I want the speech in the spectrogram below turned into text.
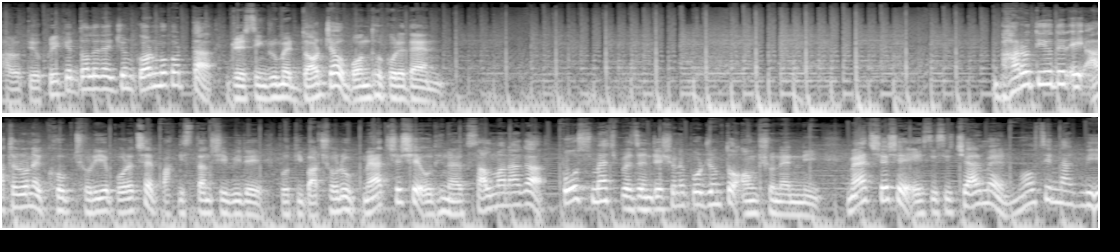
ভারতীয় ক্রিকেট দলের একজন কর্মকর্তা। ড্রেসিং রুমের দরজাও বন্ধ করে দেন। ভারতীয়দের এই আচরণে ক্ষোভ ছড়িয়ে পড়েছে পাকিস্তান শিবিরে। প্রতিবাদ স্বরূপ ম্যাচ শেষে অধিনায়ক সালমান আগা পোস্ট ম্যাচ প্রেজেন্টেশনে পর্যন্ত অংশ নেননি। ম্যাচ শেষে ACC chairman Mohsin Naqvi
